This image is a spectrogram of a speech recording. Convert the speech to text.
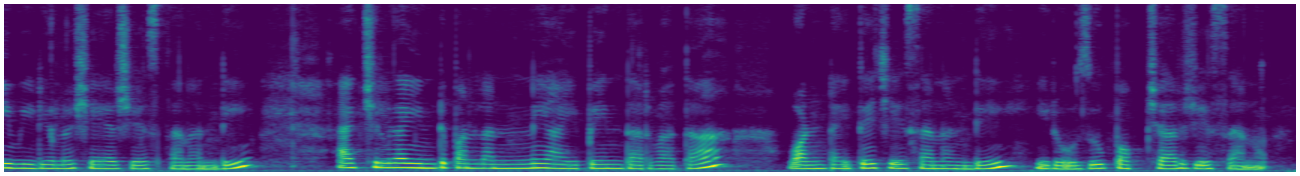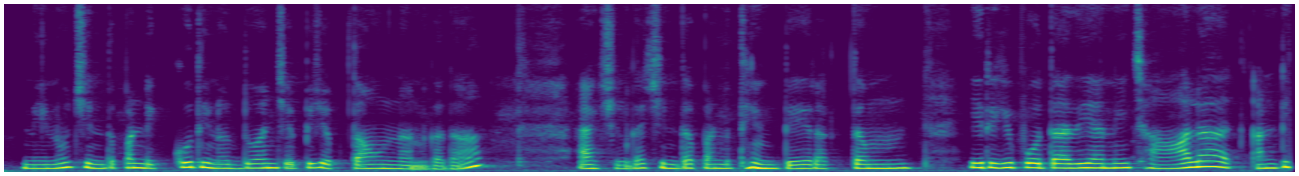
ఈ వీడియోలో షేర్ చేస్తానండి. యాక్చువల్గా ఇంటి పనులన్నీ అయిపోయిన తర్వాత వంట అయితే చేశానండి. ఈరోజు పప్పుచారు చేశాను. నేను చింతపండు ఎక్కువ తినొద్దు అని చెప్పి చెప్తా ఉన్నాను కదా. యాక్చువల్గా చింతపండు తింటే రక్తం ఇరిగిపోతుంది అని చాలా అంటే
